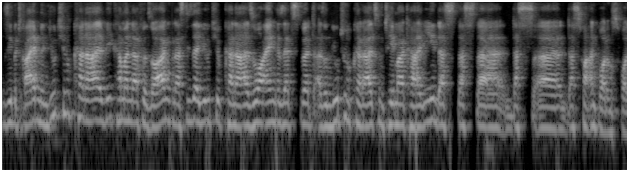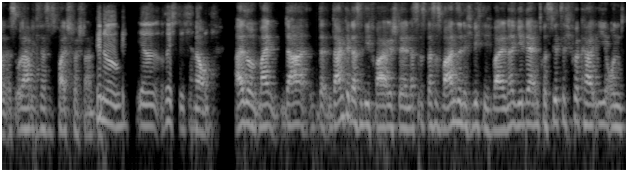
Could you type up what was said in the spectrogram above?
Sie betreiben einen YouTube-Kanal. Wie kann man dafür sorgen, dass dieser YouTube-Kanal so eingesetzt wird, also ein YouTube-Kanal zum Thema KI, dass, dass, äh, dass, äh, das verantwortungsvoll ist? Oder habe ich das jetzt falsch verstanden? Genau, ja, richtig. Genau. Also, mein, da, da, danke, dass Sie die Frage stellen. Das ist, das ist wahnsinnig wichtig, weil ne, jeder interessiert sich für KI und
